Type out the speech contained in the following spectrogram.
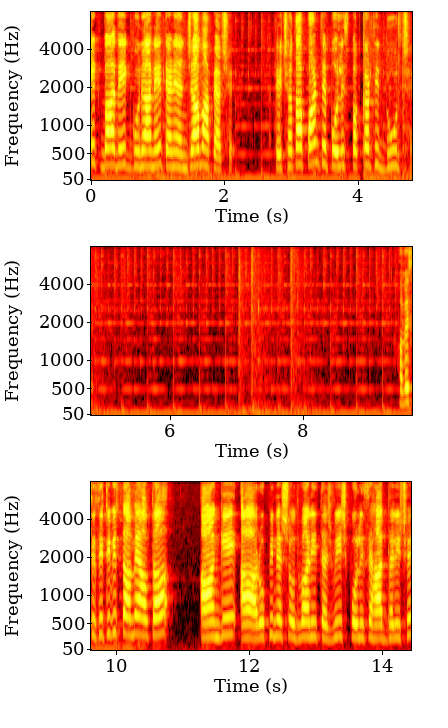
એક બાદ એક ગુનાને તેણે અંજામ આપ્યા છે. તે છતાં પણ તે પોલીસ પકડથી દૂર છે. હવે સીસીટીવી સામે આવતા આ અંગે આ આરોપીને શોધવાની તજવીજ પોલીસે હાથ ધરી છે.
